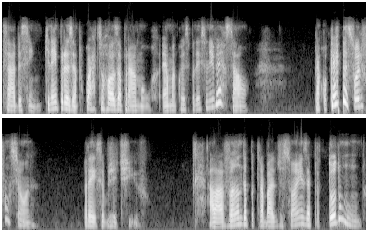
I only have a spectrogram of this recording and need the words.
Sabe assim? Que nem, por exemplo, quartzo rosa para amor. É uma correspondência universal. Para qualquer pessoa ele funciona para esse objetivo. A lavanda para o trabalho de sonhos é para todo mundo,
